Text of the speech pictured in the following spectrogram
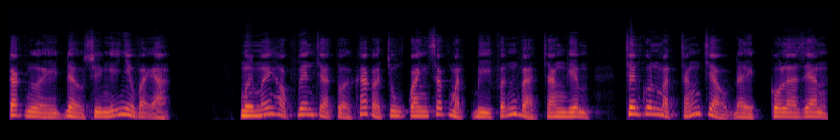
các người đều suy nghĩ như vậy à? Mười mấy học viên trẻ tuổi khác ở chung quanh sắc mặt bi phẫn và trang nghiêm, trên khuôn mặt trắng trẻo đầy collagen,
